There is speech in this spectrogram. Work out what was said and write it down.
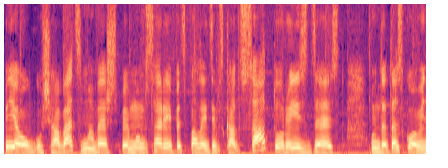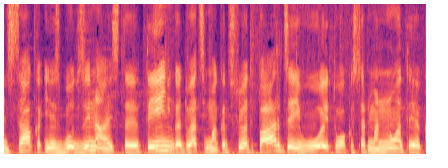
pieaugušā vecumā vēršas pie mums arī pēc palīdzības kādu saturu izdzēst. Un tas, ko viņi saka, ja es būtu zinājis tīņu gadu vecumā, kad es ļoti pārdzīvoju to, kas ar mani notiek,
